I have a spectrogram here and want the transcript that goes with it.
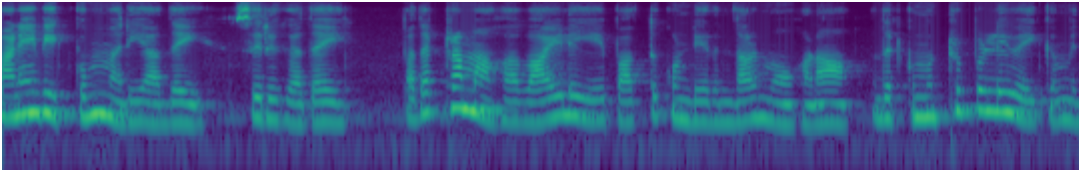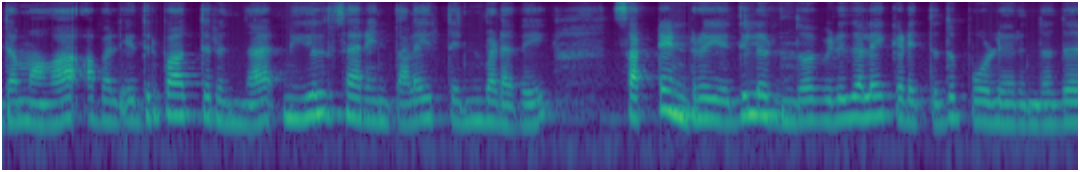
மனைவிக்கும் மரியாதை சிறுகதை. பதற்றமாக வாயிலேயே பார்த்து கொண்டிருந்தாள் மோகனா. அதற்கு முற்றுப்புள்ளி வைக்கும் விதமாக அவள் எதிர்பார்த்திருந்த நிகில் சாரின் தலை தென்படவே சட்டென்று எதிலிருந்தோ விடுதலை கிடைத்தது போலிருந்தது.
